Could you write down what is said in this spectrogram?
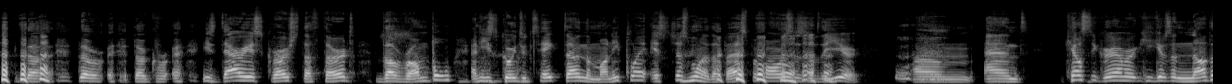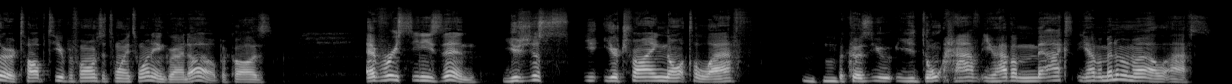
the the the he's Darius Grosh the third, the Rumble, and he's going to take down the Money Plane. It's just one of the best performances of the year. Um, and Kelsey Grammer, he gives another top tier performance of 2020 in Grand Isle because every scene he's in, you just you- you're trying not to laugh Mhm. because you you don't have you have a max you have a minimum amount of laughs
